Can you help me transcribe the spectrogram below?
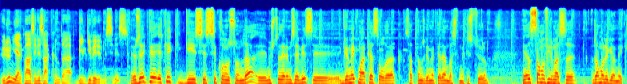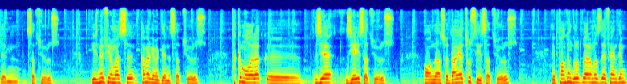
Ürün yelpazeniz hakkında bilgi verir misiniz? Özellikle erkek giysisi konusunda e, müşterilerimize biz e, gömlek markası olarak sattığımız gömleklerden bahsetmek istiyorum. Yine İstanbul firması Ramoli gömleklerini satıyoruz. İzmir firması kamer gömleklerini satıyoruz. Takım olarak e, Ziya, Ziya'yı satıyoruz. Ondan sonra Daniel Tusti'yi satıyoruz. E, Pantone gruplarımızda efendim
